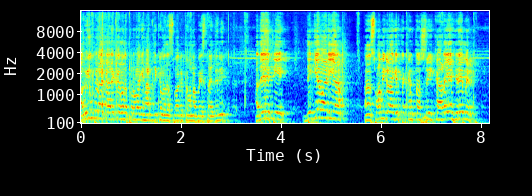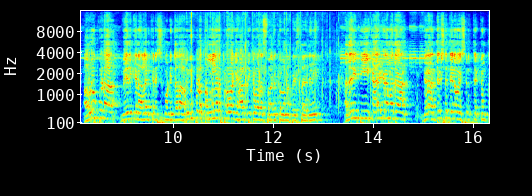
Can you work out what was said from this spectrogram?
ಅವರಿಗೂ ಕೂಡ ಕಾರ್ಯಕ್ರಮದ ಪರವಾಗಿ ಹಾರ್ದಿಕವಾದ ಸ್ವಾಗತವನ್ನು ಬಯಸ್ತಾ ಇದ್ದೀನಿ. ಅದೇ ರೀತಿ ದಿಗ್ಗೆವಾಡಿಯ ಸ್ವಾಮಿಗಳಾಗಿರ್ತಕ್ಕಂಥ ಶ್ರೀ ಕಾಡಯ್ಯ ಹಿರೇಮೆಟ್ ಅವರು ಕೂಡ ವೇದಿಕೆಯನ್ನು ಅಲಂಕರಿಸಿಕೊಂಡಿದ್ದಾರೆ. ಅವರಿಗೂ ಕೂಡ ತಮ್ಮೆಲ್ಲರ ಪರವಾಗಿ ಹಾರ್ದಿಕವಾದ ಸ್ವಾಗತವನ್ನು ಬಯಸ್ತಾ ಇದ್ದೀನಿ. ಅದೇ ರೀತಿ ಈ ಕಾರ್ಯಕ್ರಮದ ಗಣ ಅಧ್ಯಕ್ಷತೆಯನ್ನು ವಹಿಸಿರ್ತಕ್ಕಂಥ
